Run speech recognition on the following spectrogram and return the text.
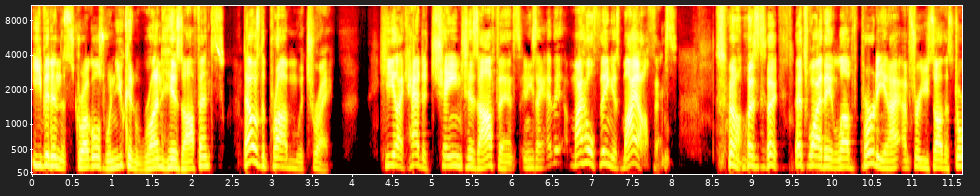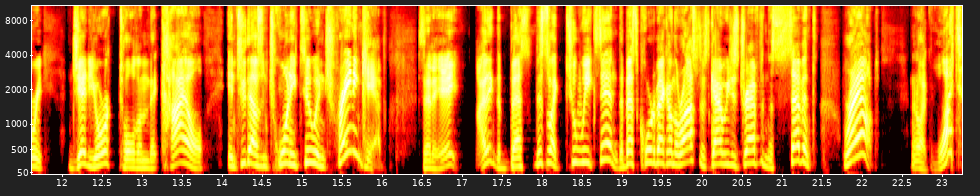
even in the struggles, when you can run his offense, that was the problem with Trey. He like had to change his offense, and he's like, my whole thing is my offense. So like, that's why they loved Purdy. And I, I'm sure you saw the story. Jed York told him that Kyle in 2022 in training camp said, Hey, I think the best, this is like two weeks in, the best quarterback on the roster, is guy we just drafted in the seventh round. And they're like, What?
